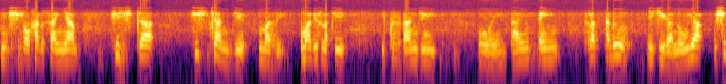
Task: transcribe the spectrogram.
西野春さんやししちゃししちゃんじ生まれ生まれ育ちいく感じ応援隊員さったる息がのうや失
